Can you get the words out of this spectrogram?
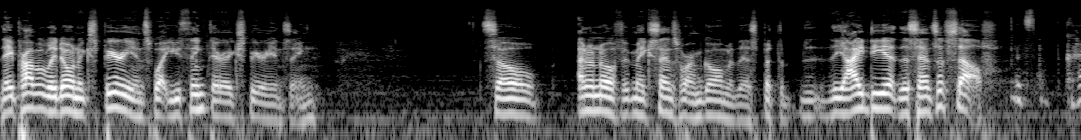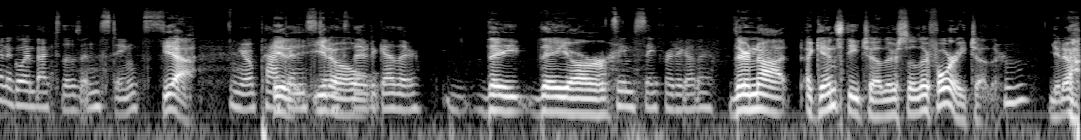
They probably don't experience what you think they're experiencing. So I don't know if it makes sense where I'm going with this, but the the idea, the sense of self. It's kind of going back to those instincts. Yeah. You know, pack it, instincts. You know, they're together. They they are. Seems safer together. They're not against each other, so they're for each other. Mm-hmm. You know,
